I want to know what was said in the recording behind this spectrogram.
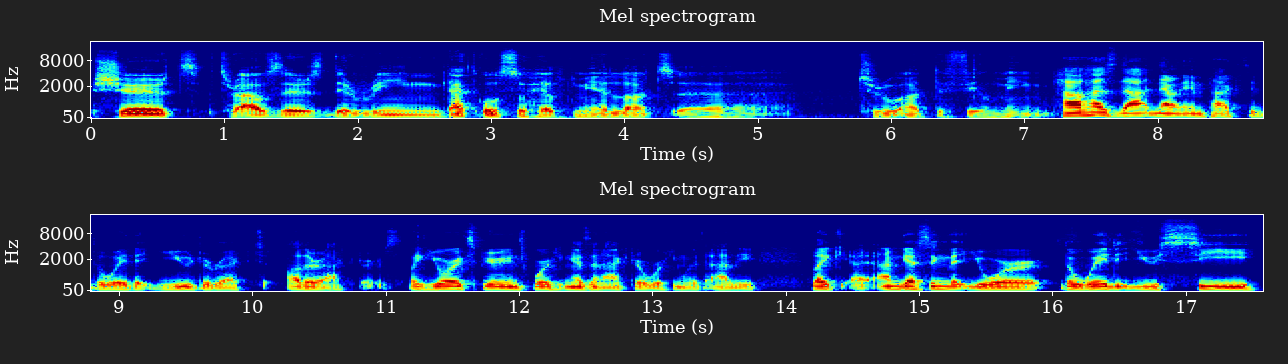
shirt, trousers, the ring. That also helped me a lot uh, throughout the filming. How has that now impacted the way that you direct other actors? Like your experience working as an actor, working with Ali. Like I'm guessing that your the way that you see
